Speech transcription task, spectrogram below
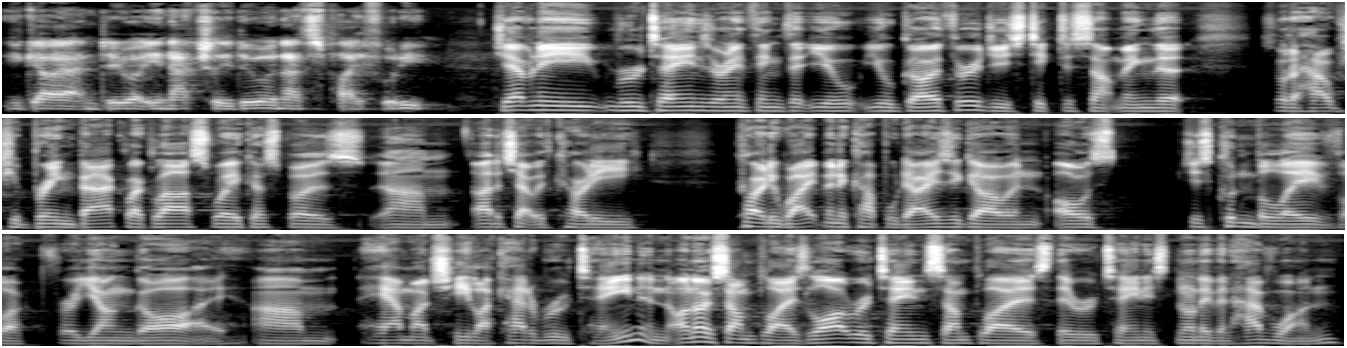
you go out and do what you naturally do, and that's play footy. Do you have any routines or anything that you'll, you'll go through? Do you stick to something that sort of helps you bring back? Like last week, I suppose, um, I had a chat with Cody, Cody Weightman a couple days ago, and I was just couldn't believe, like, for a young guy, um, how much he like had a routine. And I know some players like routines, some players their routine is not even have one.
